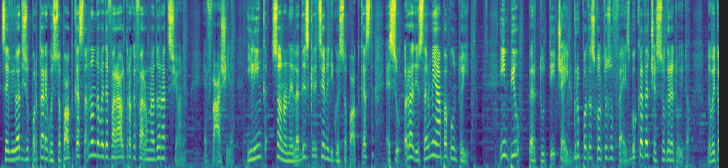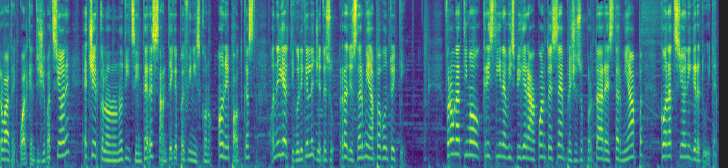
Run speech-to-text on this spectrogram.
Se vi va di supportare questo podcast non dovete fare altro che fare una donazione. È facile, i link sono nella descrizione di questo podcast e su radiostarmiup.it. In più, per tutti c'è il gruppo d'ascolto su Facebook ad accesso gratuito, dove trovate qualche anticipazione e circolano notizie interessanti che poi finiscono o nei podcast o negli articoli che leggete su radiostarmiup.it. Fra un attimo Cristina vi spiegherà quanto è semplice supportare Star Me Up con azioni gratuite.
